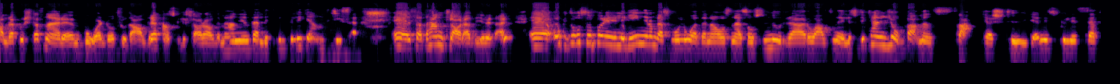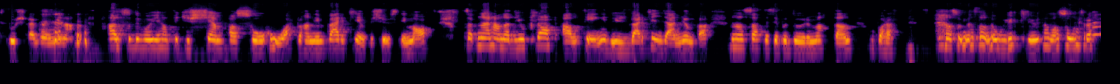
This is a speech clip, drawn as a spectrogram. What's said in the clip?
allra första sån här eh, board och trodde aldrig att han skulle klara av det. Men han är en väldigt intelligent kisse. Eh, så att han klarade ju det där. Eh, och då så började jag lägga in i de där små lådorna och såna här som snurrar och allt möjligt. Så vi kan jobba. Men stackars tiger, ni skulle sett första gångerna. Alltså det var ju, han fick ju kämpa så hårt och han är verkligen förtjust i mat. Så att när han hade gjort klart allting, det är ju verkligen hjärngympa, när han satte sig på dörrmattan och bara, han såg nästan olycklig ut, han var så trött.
